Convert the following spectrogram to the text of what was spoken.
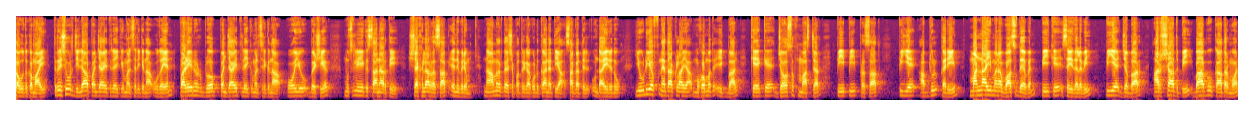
കൗതുകമായി. തൃശൂർ ജില്ലാ പഞ്ചായത്തിലേക്ക് മത്സരിക്കുന്ന ഉദയൻ പഴയനൂർ ബ്ലോക്ക് പഞ്ചായത്തിലേക്ക് മത്സരിക്കുന്ന ഒ യു ബഷീർ മുസ്ലിം ലീഗ് സ്ഥാനാർത്ഥി ഷഹ്ല റസാഖ് എന്നിവരും നാമനിർദ്ദേശ പത്രിക കൊടുക്കാനെത്തിയ സംഘത്തിൽ ഉണ്ടായിരുന്നു. യു നേതാക്കളായ Muhammad Iqbal K K Joseph master P P Prasad P A Abdul Kareem Mannayimana Vasudevan P K Saithalavi P A Jabbar Arshad P Babu Kadermon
